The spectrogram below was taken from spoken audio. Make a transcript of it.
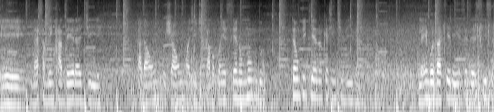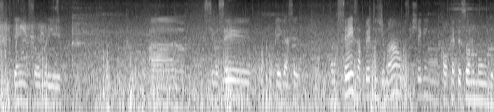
E nessa brincadeira de cada um puxar um, a gente acaba conhecendo um mundo tão pequeno que a gente vive. Lembro daqueles exercícios que tem sobre ah, se você pegar com seis apertos de mão, você chega em qualquer pessoa no mundo.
